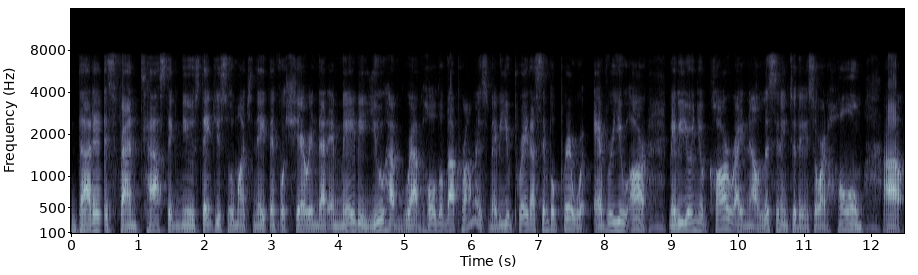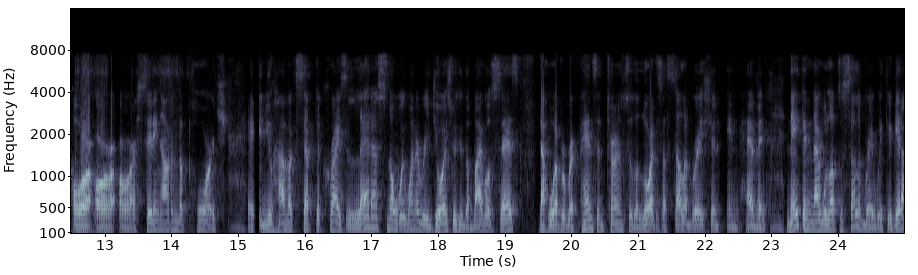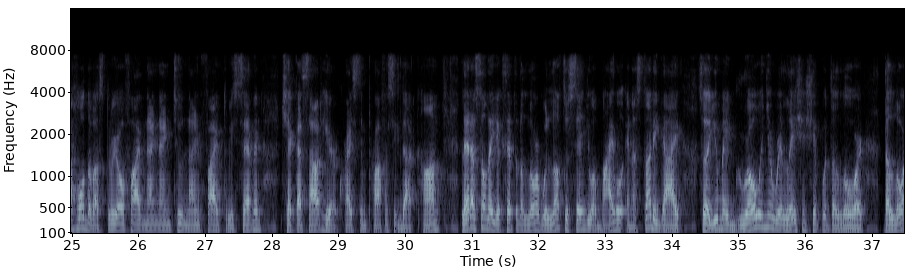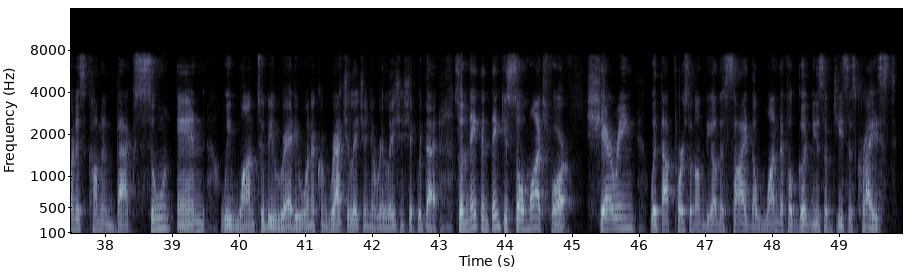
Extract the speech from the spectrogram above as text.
That is fantastic news. Thank you so much, Nathan, for sharing that. And maybe you have grabbed hold of that promise. Maybe you pray that simple prayer wherever you are. Maybe you're in your car right now listening to this, or at home, uh, or, or or sitting out on the porch and you have accepted Christ, let us know. We want to rejoice with you. The Bible says that whoever repents and turns to the Lord, there's a celebration in heaven. Nathan and I would love to celebrate with you. Get a hold of us, 305 992 9537. Check us out here at christinprophecy.com. Let us know that you accepted the Lord. We'd love to send you a Bible and a study guide so that you may grow in your relationship with the Lord. The Lord is coming back soon and we want to be ready. We want to congratulate you on your relationship with that. So, Nathan, thank you so much for sharing with that person on the other side the wonderful good news of Jesus Christ.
